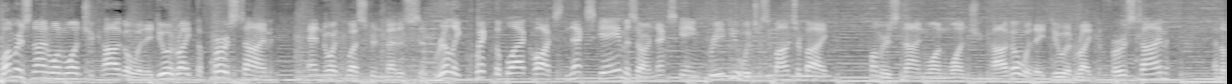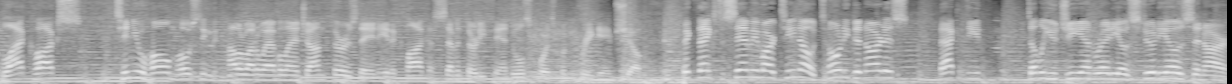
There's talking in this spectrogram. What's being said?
Plumbers 911 Chicago, where they do it right the first time, and Northwestern Medicine. Really quick, the Blackhawks' next game is our next game preview, which is sponsored by Plumbers 911 Chicago, where they do it right the first time. And the Blackhawks continue home hosting the Colorado Avalanche on Thursday at 8 o'clock, a 7.30 FanDuel Sportsbook pregame show. Big thanks to Sammy Martino, Tony DeNardis, back at the WGN Radio studios, and our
